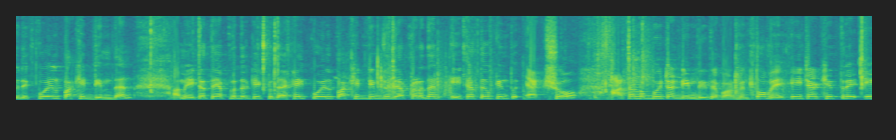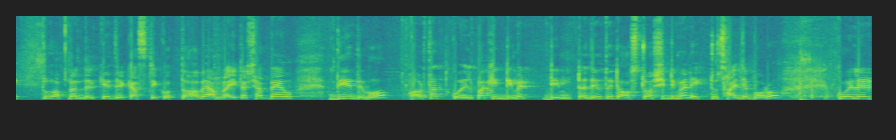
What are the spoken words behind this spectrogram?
যদি কোয়েল পাখির ডিম দেন, আমি এটাতে আপনাদেরকে একটু দেখাই, কোয়েল পাখির ডিম যদি আপনারা দেন এইটাতেও কিন্তু একশো আটানব্বইটা ডিম দিতে পারবেন। তবে এইটার ক্ষেত্রে একটু আপনাদেরকে যে কাজটি করতে হবে, আমরা এটার সাথেও দিয়ে দেব। অর্থাৎ কোয়েল পাখির ডিমের ডিমটা যেহেতু এটা অষ্টআশি ডিমের, একটু সাইজে বড়, কোয়েলের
